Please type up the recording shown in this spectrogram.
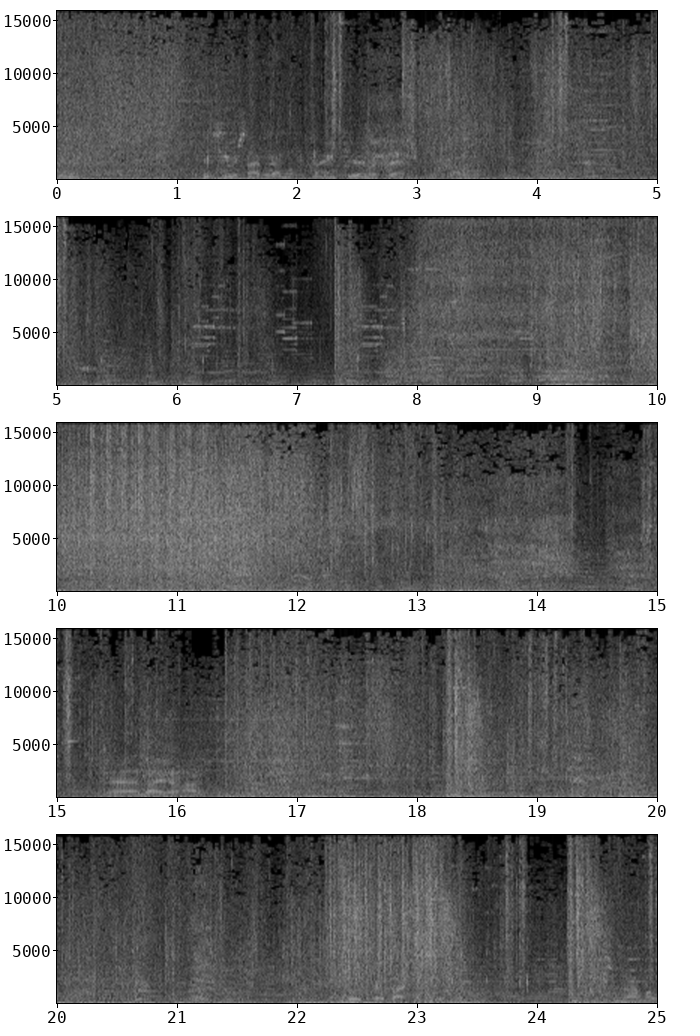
hem. Nu zien we sniper op thank you meteen. En daar gaan uit. Oh, go back. Some ammo.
